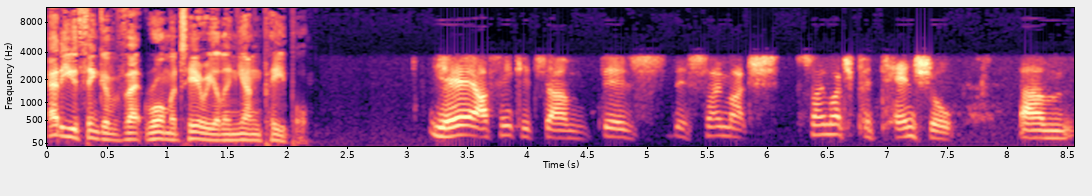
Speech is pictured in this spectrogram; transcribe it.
How do you think of that raw material in young people? Yeah, I think it's um, there's there's so much so much potential um,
